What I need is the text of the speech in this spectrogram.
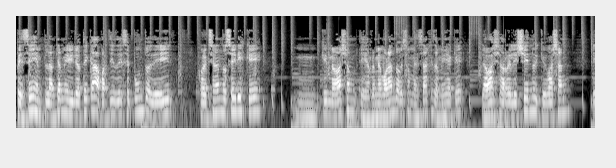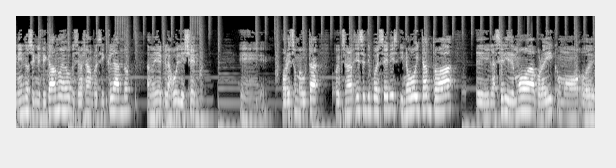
pensé en plantear mi biblioteca a partir de ese punto de ir coleccionando series que, mm, que me vayan eh, rememorando esos mensajes a medida que la vaya releyendo y que vayan teniendo significado nuevo, que se vayan reciclando a medida que las voy leyendo. Eh, por eso me gusta coleccionar ese tipo de series y no voy tanto a eh, las series de moda por ahí como de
